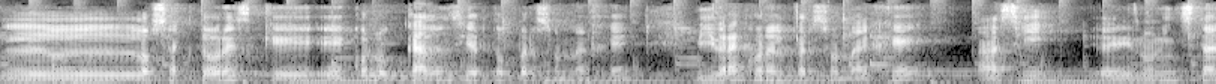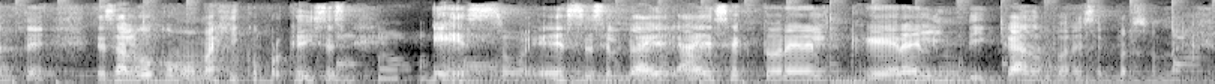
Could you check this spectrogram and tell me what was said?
los actores que he colocado en cierto personaje vibran con el personaje así, en un instante. Es algo como mágico porque dices, eso, ese es el, a ese actor era el que era el indicado para ese personaje.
